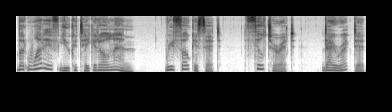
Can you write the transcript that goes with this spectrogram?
But what if you could take it all in? Refocus it, filter it, direct it.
